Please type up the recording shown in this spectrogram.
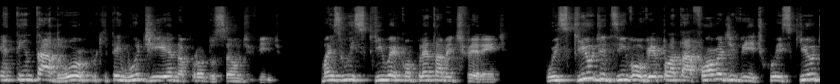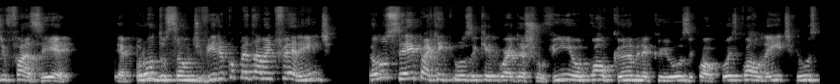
É tentador, porque tem muito dinheiro na produção de vídeo. Mas o skill é completamente diferente. O skill de desenvolver plataforma de vídeo com o skill de fazer é, produção de vídeo é completamente diferente. Eu não sei para que, que usa aquele guarda-chuvinho, ou qual câmera que usa, qual coisa, qual lente que usa.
